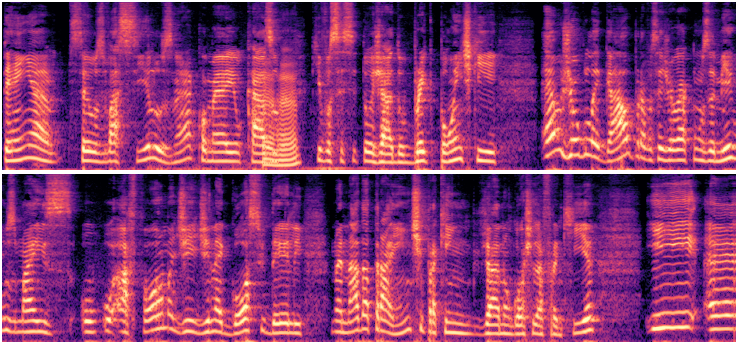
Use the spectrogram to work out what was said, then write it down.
tenha seus vacilos, né? Como é o caso uhum. que você citou já do Breakpoint, que é um jogo legal para você jogar com os amigos, mas o, a forma de, de negócio dele não é nada atraente para quem já não gosta da franquia. E é,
